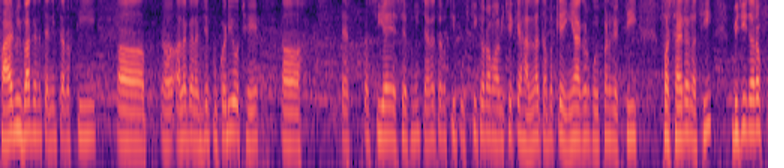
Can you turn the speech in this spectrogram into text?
ફાયર વિભાગ અને તેની તરફથી અલગ અલગ જે ટુકડીઓ છે એસ સીઆઈએસએફની તેના તરફથી પુષ્ટિ કરવામાં આવી છે કે હાલના તબક્કે અહીંયા આગળ કોઈ પણ વ્યક્તિ ફસાયેલા નથી. બીજી તરફ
